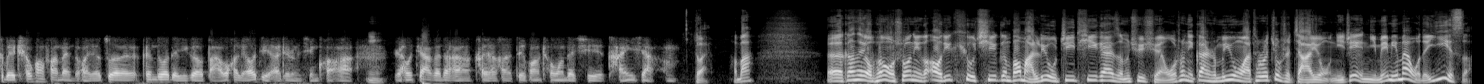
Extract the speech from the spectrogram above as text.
特别车况方面的话，要做更多的一个把握和了解啊，这种情况啊，嗯，然后价格的话，可以和对方充分的去谈一下，嗯，对，好吧。呃，刚才有朋友说那个奥迪 Q 七跟宝马六 GT 该怎么去选？我说你干什么用啊？他说就是家用。你这你没明白我的意思。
